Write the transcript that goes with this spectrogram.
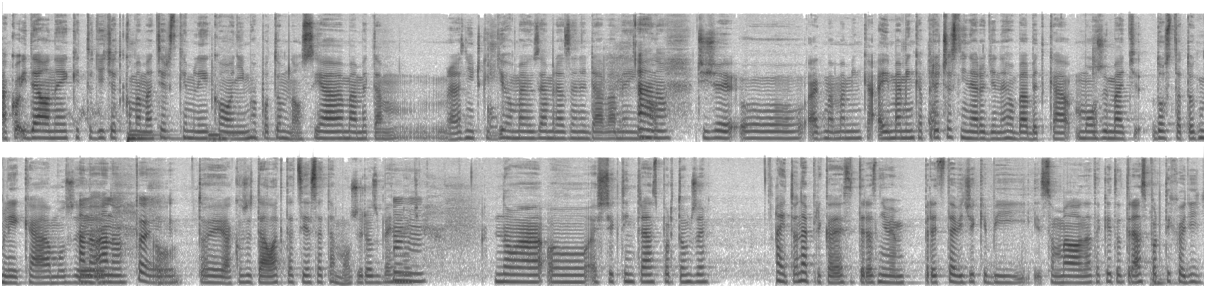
ako ideálne je, keď to dieťatko má materské mlieko, oni ho potom nosia, máme tam mrazničky, kde ho majú zamrazené, dávame im ho. Čiže o, ak má maminka, aj maminka predčasne narodeného babetka môže mať dostatok mlieka, môže... Áno, áno, to je... O, to je akože tá laktácia sa tam môže rozbehnúť. Mm-hmm. No a o, ešte k tým transportom, že aj to napríklad, ja si teraz neviem predstaviť, že keby som mala na takéto transporty chodiť.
